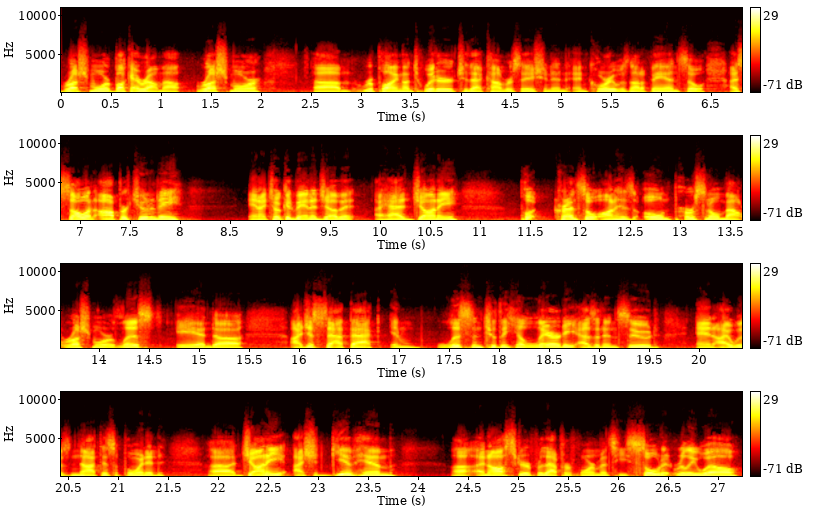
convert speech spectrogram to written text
Rushmore, Buckeye Route Mount Rushmore um, replying on Twitter to that conversation, and, and Corey was not a fan. So I saw an opportunity, and I took advantage of it. I had Johnny put Krenzel on his own personal Mount Rushmore list, and uh, I just sat back and listened to the hilarity as it ensued, and I was not disappointed. Uh, Johnny, I should give him uh, an Oscar for that performance. He sold it really well.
